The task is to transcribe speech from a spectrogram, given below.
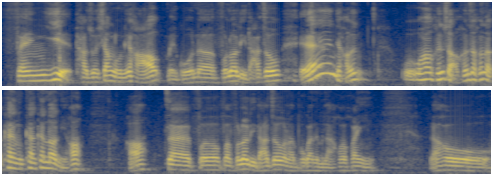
分页，他说香龙你好，美国呢佛罗里达州，哎，你好像我我好像很少很少很少看看看到你哈，好，在佛佛佛罗里达州呢，不管怎么样，欢欢迎，然后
